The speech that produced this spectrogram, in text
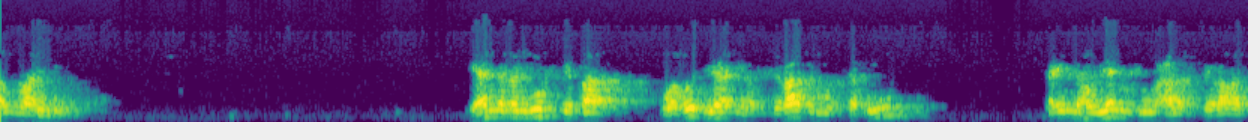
الظالمين. لأن من وفق وهدي إلى الصراط المستقيم فإنه ينجو على الصراط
